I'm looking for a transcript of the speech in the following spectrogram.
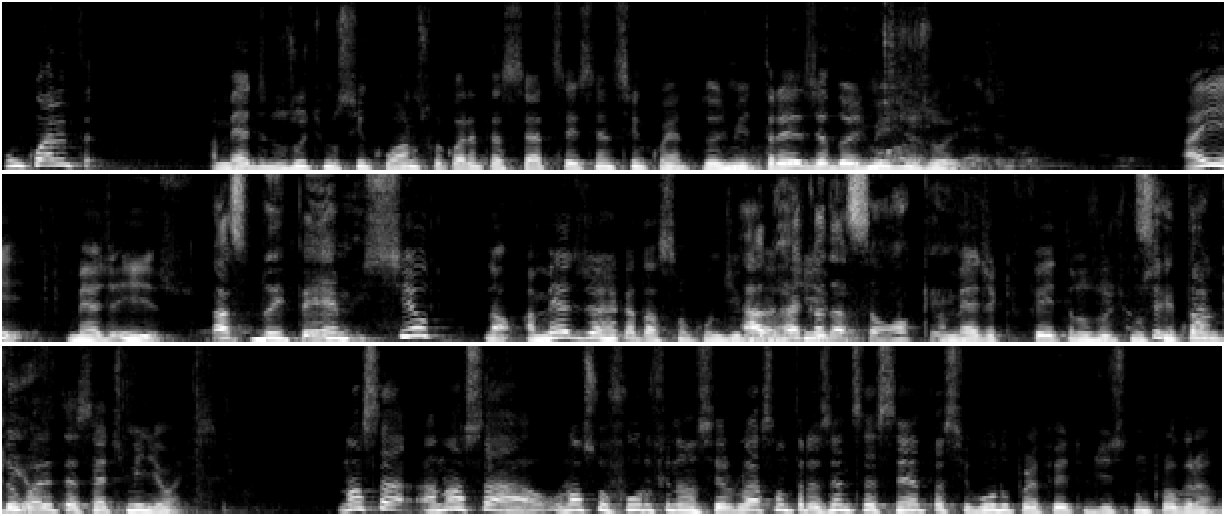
Com 40, a média dos últimos cinco anos foi 47,650, 2013 a 2018. Aí, média, isso. Gasto do IPM? Se eu, não, a média de arrecadação com dívida Ah, ativa, arrecadação, ok. a média que feita nos últimos Sim, cinco tá anos aqui, deu ó. 47 milhões. Nossa, a nossa, o nosso furo financeiro lá são 360, segundo o prefeito disse num programa.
